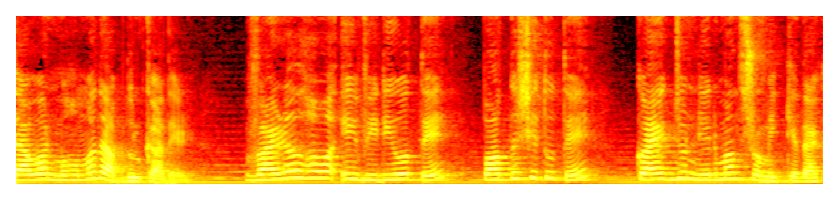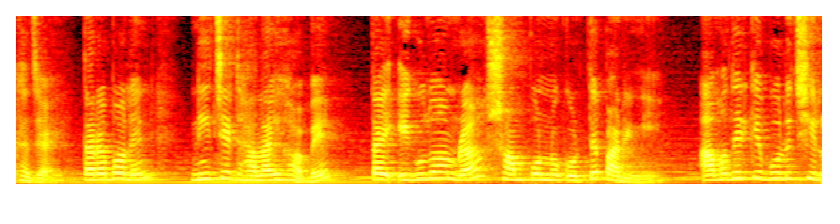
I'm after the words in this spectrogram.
দেওয়ান মোহাম্মদ আব্দুল কাদের। ভাইরাল হওয়া এই ভিডিওতে পদ্মা সেতুতে কয়েকজন নির্মাণ শ্রমিককে দেখা যায়। তারা বলেন, নিচে ঢালাই হবে, তাই এগুলো আমরা সম্পন্ন করতে পারিনি। আমাদেরকে বলেছিল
